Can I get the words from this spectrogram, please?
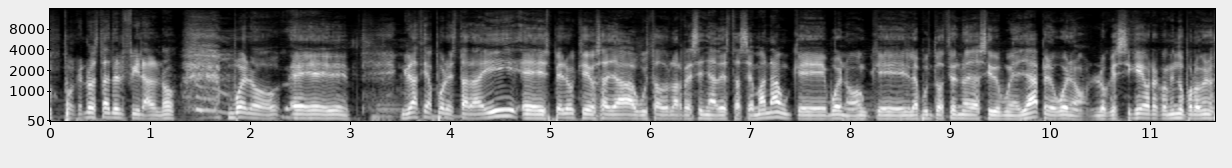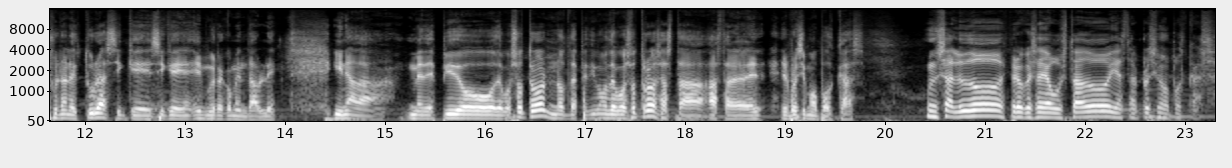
porque no está en el final, ¿no? Bueno, eh, gracias por estar ahí. Eh, espero que os haya gustado la reseña de esta semana, aunque bueno, aunque la puntuación no haya sido muy allá, pero bueno, lo que sí que os recomiendo por lo menos una lectura sí que sí que es muy recomendable. Y nada, me despido de vosotros, nos despedimos de vosotros hasta hasta el próximo podcast. Un saludo, espero que os haya gustado y hasta el próximo podcast.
